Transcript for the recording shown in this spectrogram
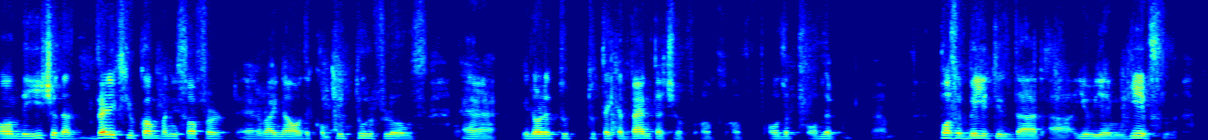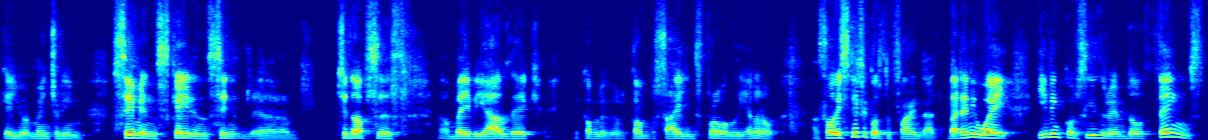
on the issue that very few companies offer uh, right now the complete tool flows uh, in order to, to take advantage of, of, of all the, all the um, possibilities that uh, UVM gives. Okay, you're mentioning Siemens, Cadence, Syn, uh, Synopsys, uh, maybe Aldec, a couple of comp Xilinx probably i don't know so it's difficult to find that but anyway even considering those things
